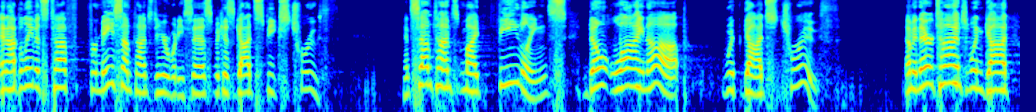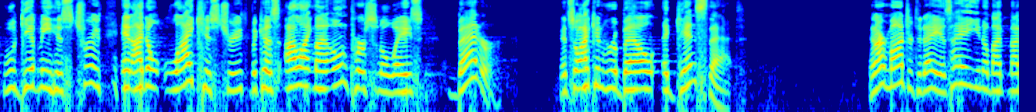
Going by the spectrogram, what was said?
And I believe it's tough for me sometimes to hear what He says because God speaks truth. And sometimes my feelings don't line up with God's truth. I mean, there are times when God will give me His truth, and I don't like His truth because I like my own personal ways better. And so I can rebel against that. And our mantra today is hey, you know, my, my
